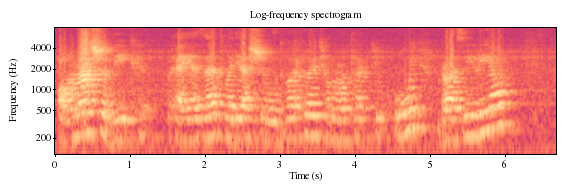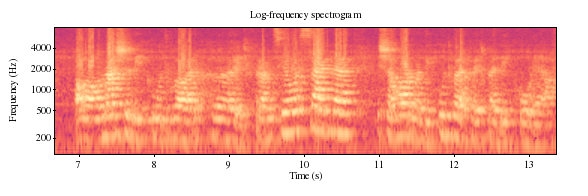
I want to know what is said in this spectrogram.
a második helyezett, vagy első udvarhölgy, ha mondhatjuk úgy, Brazília, a második udvarhölgy Franciaország lett, és a harmadik udvarhölgy pedig Korea.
